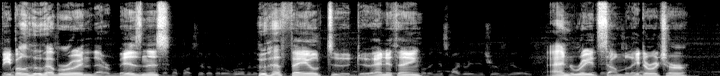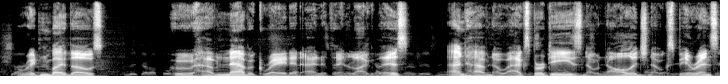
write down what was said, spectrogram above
People who have ruined their business, who have failed to do anything, and read some literature written by those who have never created anything like this and have no expertise, no knowledge, no experience,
